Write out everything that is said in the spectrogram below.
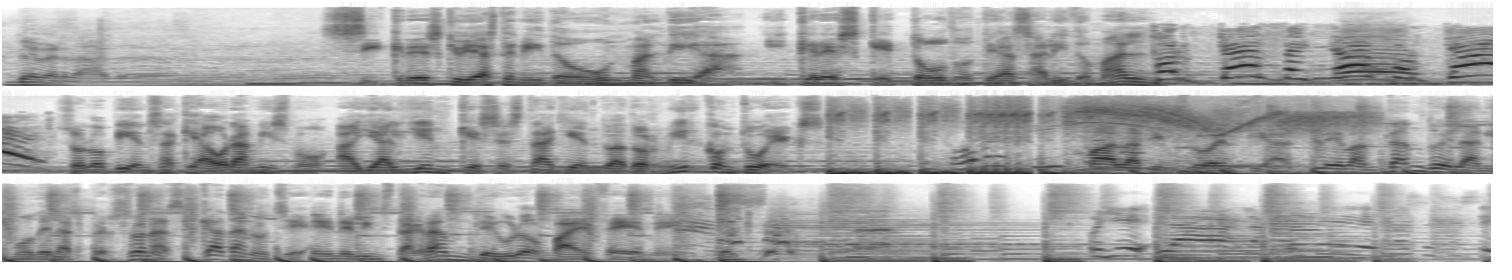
de verdad. Si crees que hoy has tenido un mal día y crees que todo te ha salido mal, ¿Por qué, señor? ¿Por qué? solo piensa que ahora mismo hay alguien que se está yendo a dormir con tu ex. Malas influencias, levantando el ánimo de las personas cada noche en el Instagram de Europa FM. Oye, la,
